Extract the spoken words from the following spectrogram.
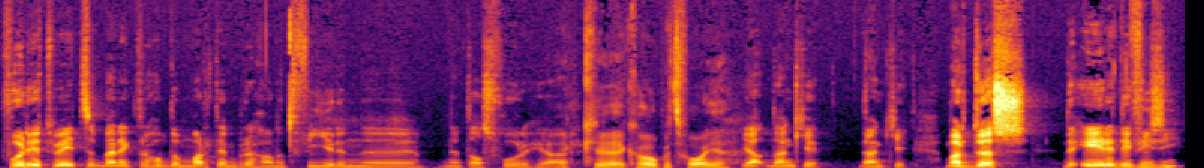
voor je het weet ben ik terug op de markt in Brugge aan het vieren. Uh, net als vorig jaar. Ik, ik hoop het voor je. Ja, dank je. dank je. Maar dus, de eredivisie.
